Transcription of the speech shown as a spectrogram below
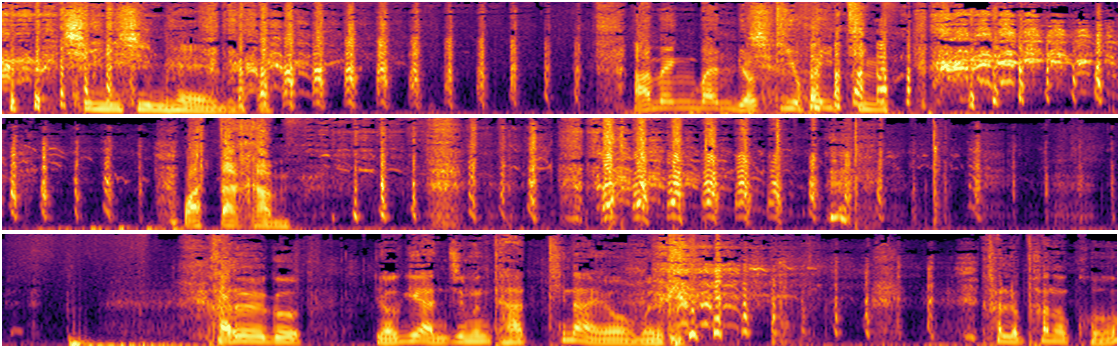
심심해 뭐. 암행반 몇 끼 화이팅. 왔다 감. 가로 열고 여기 앉으면 다 티나요 뭐 이렇게 칼로 파놓고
